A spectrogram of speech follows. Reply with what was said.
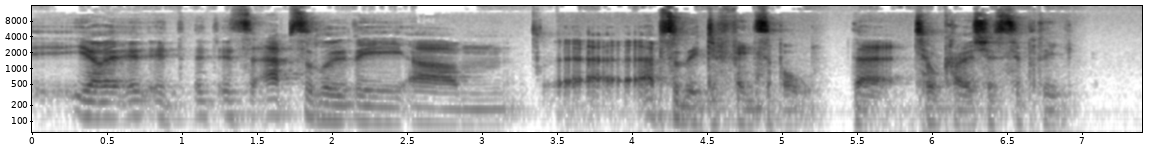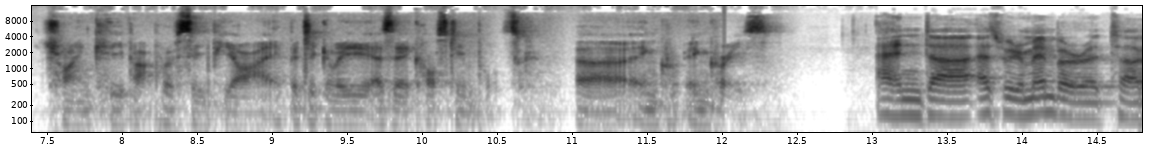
you know, it, it, it's absolutely um, uh, absolutely defensible that telcos just simply try and keep up with CPI, particularly as their cost inputs uh, inc- increase. And uh, as we remember at uh,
